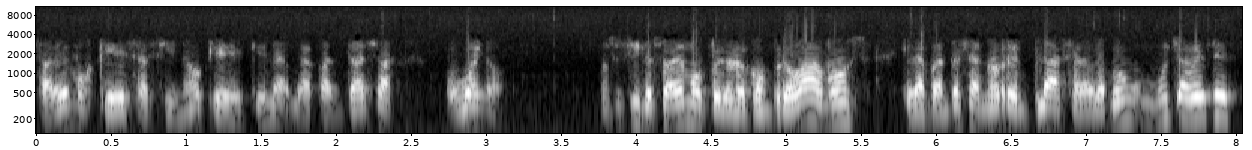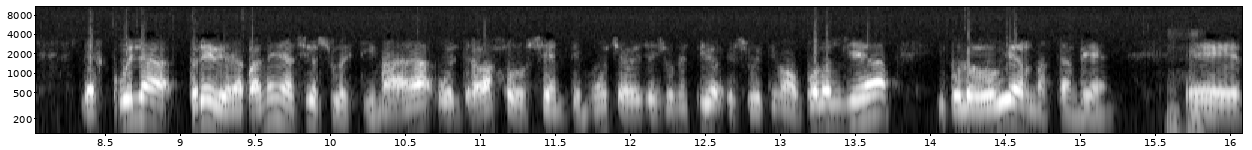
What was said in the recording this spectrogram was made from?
sabemos que es así, ¿no? Que, que la, la pantalla, o bueno, no sé si lo sabemos, pero lo comprobamos, que la pantalla no reemplaza. La, muchas veces la escuela previa a la pandemia ha sido subestimada, o el trabajo docente muchas veces es subestimado por la sociedad y por los gobiernos también. eh,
